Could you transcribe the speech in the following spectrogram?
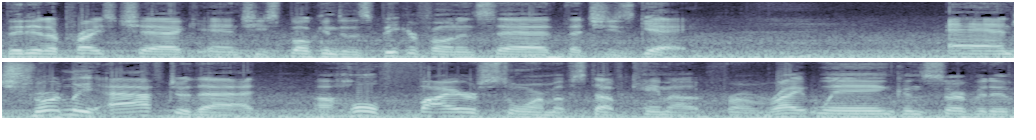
they did a price check, and she spoke into the speakerphone and said that she's gay. And shortly after that, a whole firestorm of stuff came out from right wing conservative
